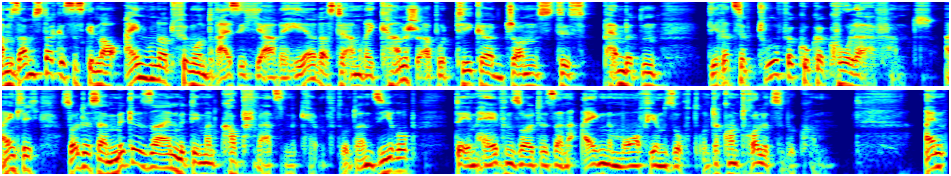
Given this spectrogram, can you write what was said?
Am Samstag ist es genau 135 Jahre her, dass der amerikanische Apotheker John Stis Pemberton die Rezeptur für Coca-Cola erfand. Eigentlich sollte es ein Mittel sein, mit dem man Kopfschmerzen bekämpft und ein Sirup, der ihm helfen sollte, seine eigene Morphiumsucht unter Kontrolle zu bekommen. Ein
